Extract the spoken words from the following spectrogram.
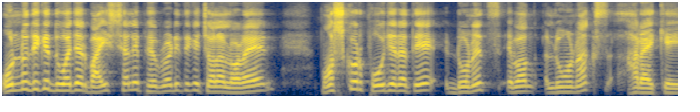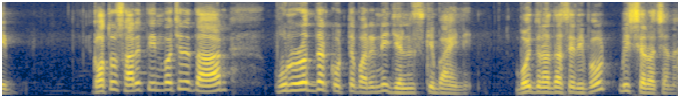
অন্যদিকে দু হাজার বাইশ সালে ফেব্রুয়ারি থেকে চলা লড়াইয়ের মস্কোর ফৌজেরাতে ডোনেটস এবং লুহানাক্স হারায় কেইব। গত সাড়ে তিন বছরে তার পুনরুদ্ধার করতে পারেনি জেলেন্সকি বাহিনী। বৈদ্যনাথ দাসের রিপোর্ট বিশ্বের রচনা।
